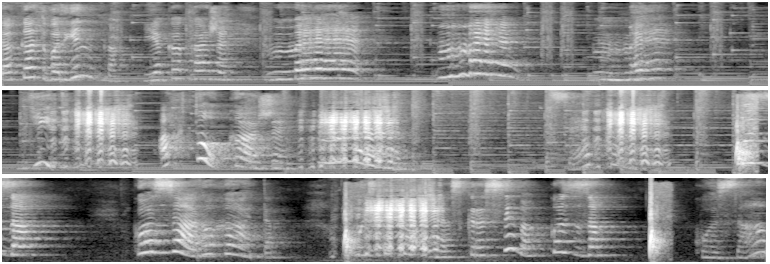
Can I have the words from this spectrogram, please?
Така тваринка, яка каже ме, ме, ме. Дітки, а хто каже ме? Це коза. Коза рогата. Ось така у нас красива коза. Коза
